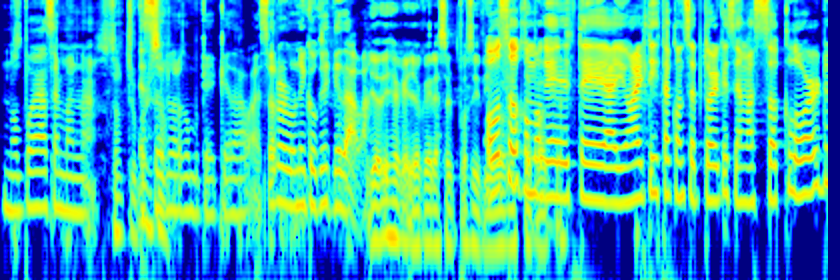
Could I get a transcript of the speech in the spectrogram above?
No puedes hacer más nada. Stormtroopers Eso era como que quedaba. Eso era lo único que quedaba. Yo dije que yo quería ser positivo. Also, este como que podcast. este, hay un artista conceptual que se llama Sucklord.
